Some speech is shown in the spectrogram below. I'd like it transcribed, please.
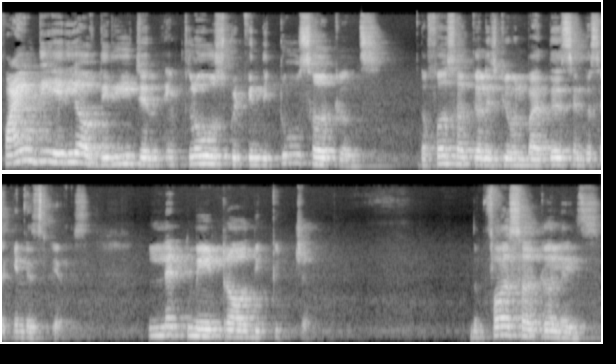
find the area of the region enclosed between the two circles. The first circle is given by this and the second is this. Let me draw the picture. The first circle is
